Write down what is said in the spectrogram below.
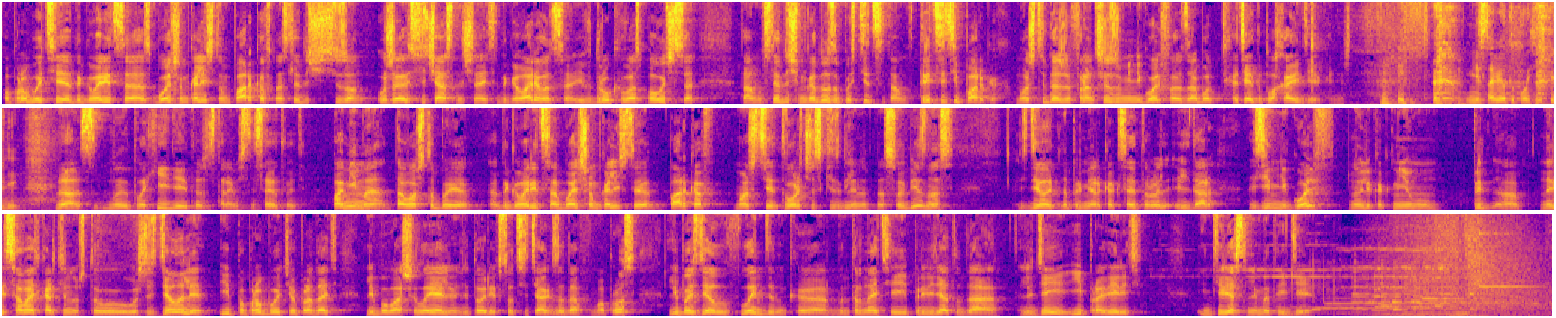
Попробуйте договориться с большим количеством парков на следующий сезон. Уже сейчас начинайте договариваться, и вдруг у вас получится там, в следующем году запуститься там, в 30 парках. Можете даже франшизу мини-гольфа разработать, хотя это плохая идея, конечно. Не советую плохих идей. Да, мы плохие идеи тоже стараемся не советовать. Помимо того, чтобы договориться о большом количестве парков, можете творчески взглянуть на свой бизнес, сделать, например, как советовал Эльдар, зимний гольф, ну или как минимум а, нарисовать картину, что вы уже сделали, и попробовать ее продать либо вашей лояльной аудитории в соцсетях, задав вопрос, либо сделав лендинг э, в интернете и приведя туда людей и проверить, интересна ли им эта идея.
